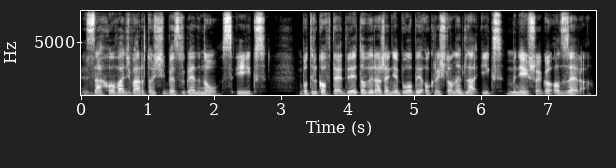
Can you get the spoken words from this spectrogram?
zachować wartość bezwzględną z x, bo tylko wtedy to wyrażenie byłoby określone dla x mniejszego od zera.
